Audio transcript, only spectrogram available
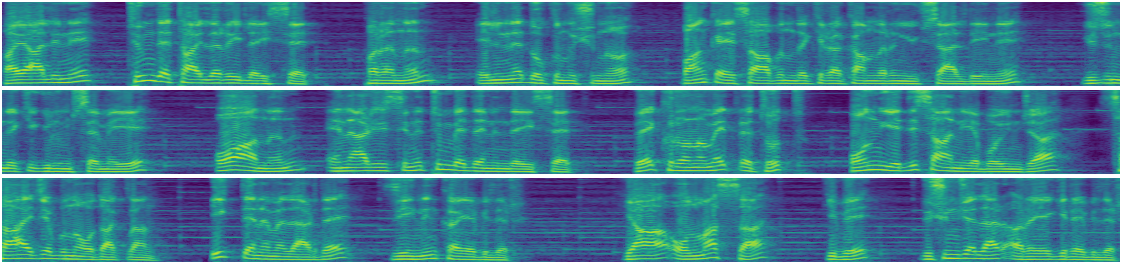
hayalini tüm detaylarıyla hisset. Paranın eline dokunuşunu, banka hesabındaki rakamların yükseldiğini, yüzündeki gülümsemeyi, o anın enerjisini tüm bedeninde hisset ve kronometre tut. 17 saniye boyunca sadece buna odaklan. İlk denemelerde zihnin kayabilir. Ya olmazsa gibi düşünceler araya girebilir.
